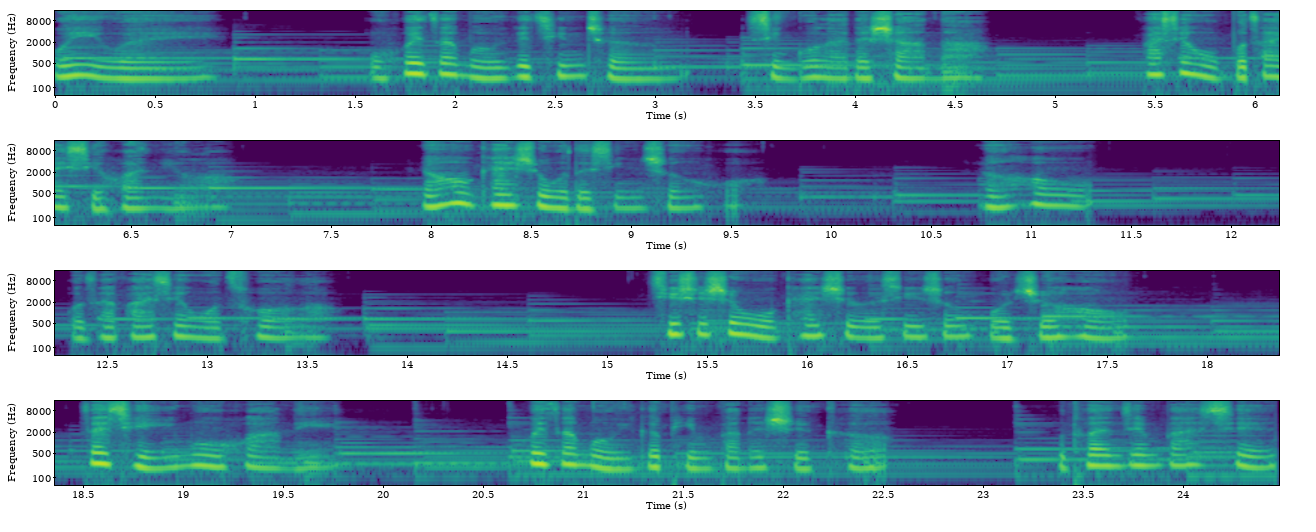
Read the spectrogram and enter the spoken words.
我以为我会在某一个清晨醒过来的刹那，发现我不再喜欢你了，然后开始我的新生活。然后我才发现我错了。其实是我开始了新生活之后，在潜移默化里，会在某一个平凡的时刻。我突然间发现，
